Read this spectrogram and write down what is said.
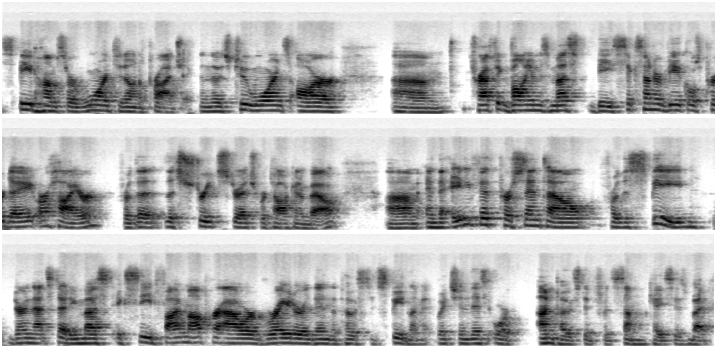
speed humps are warranted on a project. And those two warrants are um, traffic volumes must be 600 vehicles per day or higher for the, the street stretch we're talking about. Um, and the 85th percentile for the speed during that study must exceed five mile per hour greater than the posted speed limit, which in this, or unposted for some cases, but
